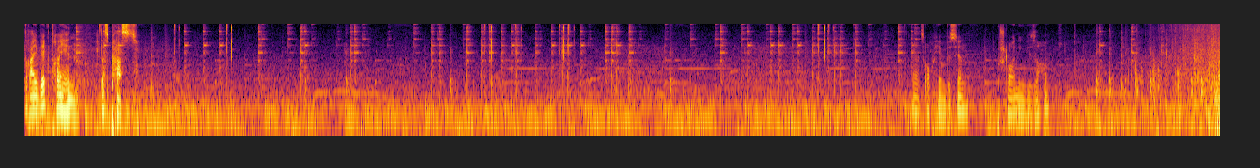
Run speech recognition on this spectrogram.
Drei weg, drei hin. Das passt. Jetzt auch hier ein bisschen beschleunigen die Sache. Weil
